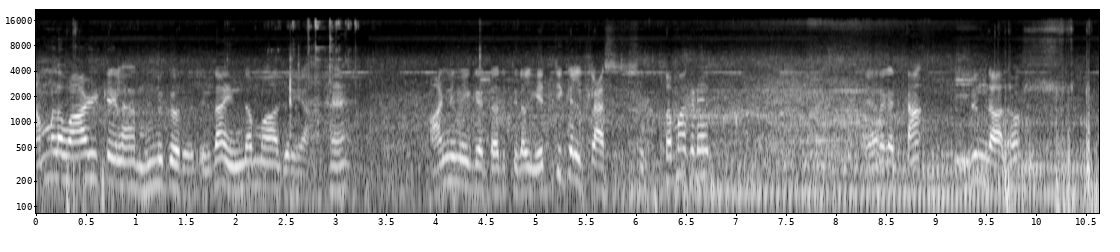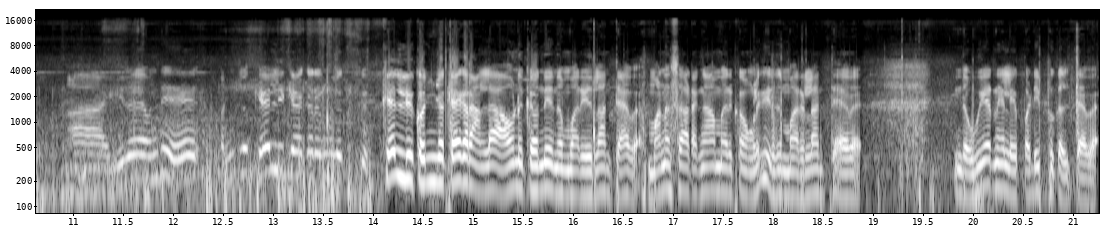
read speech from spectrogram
நம்மளை வாழ்க்கையில் முன்னுக்கு வருவதுக்கு தான் இந்த மாதிரியான ஆன்மீக கருத்துக்கள் எத்திக்கல் கிளாஸ் சுத்தமாக கிடையாது. இறகத்தான் இருந்தாலும் இதை வந்து கொஞ்சம் கேள்வி கேட்குறவங்களுக்கு கேள்வி கொஞ்சம் கேட்குறான்ல அவனுக்கு வந்து இந்த மாதிரி இதெல்லாம் தேவை. மனசு அடங்காமல் இருக்கவங்களுக்கு இது மாதிரிலாம் தேவை. இந்த உயர்நிலை படிப்புகள் தேவை.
